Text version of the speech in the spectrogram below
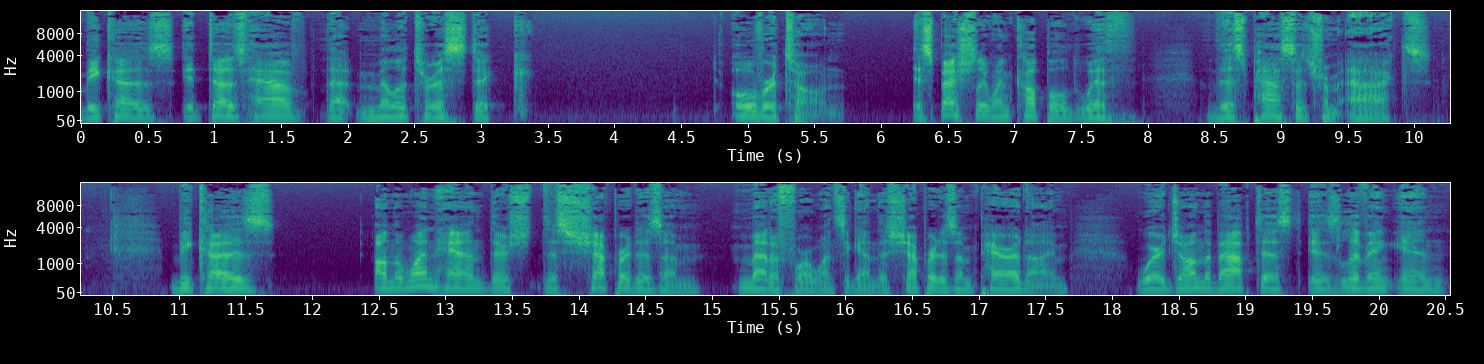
because it does have that militaristic overtone, especially when coupled with this passage from Acts. Because on the one hand, there's this shepherdism metaphor, once again, the shepherdism paradigm, where John the Baptist is living in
